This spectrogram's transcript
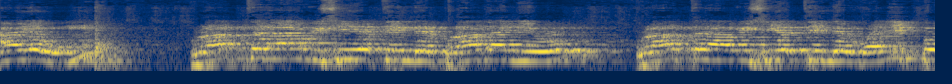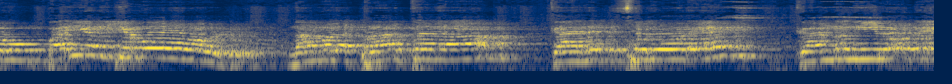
ആഴവും പ്രാർത്ഥനാ വിഷയത്തിന്റെ പ്രാധാന്യവും പ്രാർത്ഥനാ വിഷയത്തിന്റെ വലിപ്പവും പരിഗണിക്കുമ്പോൾ നമ്മുടെ പ്രാർത്ഥന കരച്ചിലോടെ കണ്ണുനീരോടെ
